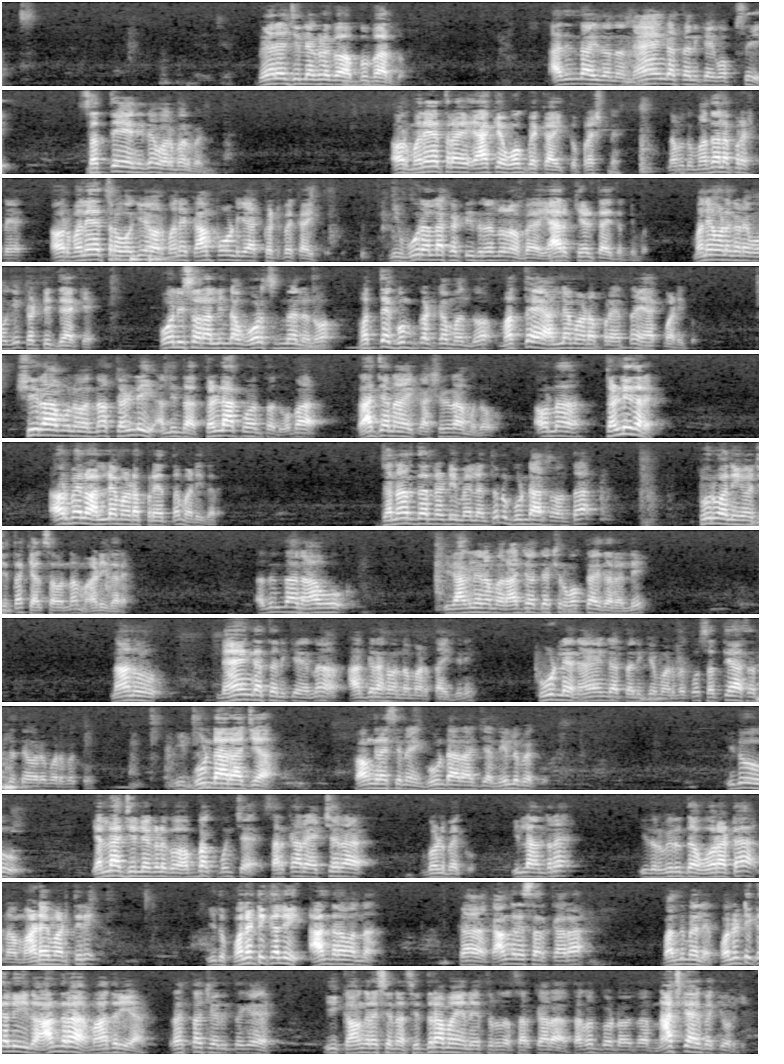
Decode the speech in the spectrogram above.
ಬೇರೆ ಜಿಲ್ಲೆಗಳಿಗೂ ಹಬ್ಬಬಾರ್ದು. ಅದರಿಂದ ಇದನ್ನು ನ್ಯಾಯಾಂಗ ತನಿಖೆಗೆ ಒಪ್ಪಿಸಿ ಸತ್ಯ ಏನಿದೆ ಹೊರಬರ್ಬೇಕು. ಅವ್ರ ಮನೆ ಹತ್ರ ಯಾಕೆ ಹೋಗ್ಬೇಕಾಯ್ತು ಪ್ರಶ್ನೆ. ನಮ್ದು ಮೊದಲ ಪ್ರಶ್ನೆ, ಅವ್ರ ಮನೆ ಹತ್ರ ಹೋಗಿ ಅವ್ರ ಮನೆ ಕಾಂಪೌಂಡ್ಗೆ ಯಾಕೆ ಕಟ್ಟಬೇಕಾಯ್ತು ನೀವು ಊರೆಲ್ಲ ಕಟ್ಟಿದ್ರೂ ನಾವು ಯಾರು ಕೇಳ್ತಾ ಇದ್ರು ನಿಮ್ಮ ಮನೆ ಒಳಗಡೆ ಹೋಗಿ ಕಟ್ಟಿದ್ದೆ ಯಾಕೆ? ಪೊಲೀಸರು ಅಲ್ಲಿಂದ ಓಡಿಸಿದ್ಮೇಲೂ ಮತ್ತೆ ಗುಂಪು ಕಟ್ಕೊಂಡ್ಬಂದು ಮತ್ತೆ ಹಲ್ಲೆ ಮಾಡೋ ಪ್ರಯತ್ನ ಯಾಕೆ ಮಾಡಿದ್ದು? ಶ್ರೀರಾಮುಲುವನ್ನ ತಳ್ಳಿ, ಅಲ್ಲಿಂದ ತಳ್ಳಾಕುವಂಥದ್ದು ಒಬ್ಬ ರಾಜ್ಯ ನಾಯಕ ಶ್ರೀರಾಮುಲು, ಅವ್ರನ್ನ ತಳ್ಳಿದ್ದಾರೆ. ಅವ್ರ ಮೇಲೂ ಹಲ್ಲೆ ಮಾಡೋ ಪ್ರಯತ್ನ ಮಾಡಿದ್ದಾರೆ. ಜನಾರ್ದನ್ ರೆಡ್ಡಿ ಮೇಲಂತೂ ಗುಂಡಾರಿಸುವಂತ ಪೂರ್ವ ನಿಯೋಜಿತ ಕೆಲಸವನ್ನ ಮಾಡಿದ್ದಾರೆ. ಅದರಿಂದ ನಾವು ಈಗಾಗಲೇ ನಮ್ಮ ರಾಜ್ಯಾಧ್ಯಕ್ಷರು ಹೋಗ್ತಾ ಇದ್ದಾರೆ ಅಲ್ಲಿ. ನಾನು ನ್ಯಾಯಾಂಗ ತನಿಖೆಯನ್ನು ಆಗ್ರಹವನ್ನ ಮಾಡ್ತಾ ಇದ್ದೀನಿ. ಕೂಡಲೇ ನ್ಯಾಯಾಂಗ ತನಿಖೆ ಮಾಡಬೇಕು, ಸತ್ಯಾಸತ್ಯತೆ ಅವರು ಬರಬೇಕು ಈ ಗೂಂಡಾ ರಾಜ್ಯ, ಕಾಂಗ್ರೆಸ್ಸಿನ ಈ ಗೂಂಡಾ ರಾಜ್ಯ ನಿಲ್ಲಬೇಕು ಇದು ಎಲ್ಲ ಜಿಲ್ಲೆಗಳಿಗೂ ಹಬ್ಬಕ್ಕೆ ಮುಂಚೆ ಸರ್ಕಾರ ಎಚ್ಚರಗೊಳ್ಬೇಕು. ಇಲ್ಲ ಅಂದ್ರೆ ಇದ್ರ ವಿರುದ್ಧ ಹೋರಾಟ ನಾವು ಮಾಡೇ ಮಾಡ್ತೀರಿ. ಇದು ಪೊಲಿಟಿಕಲಿ ಆಂಧ್ರವನ್ನ ಕಾಂಗ್ರೆಸ್ ಸರ್ಕಾರ ಬಂದ ಮೇಲೆ ಪೊಲಿಟಿಕಲಿ ಇದು ಆಂಧ್ರ ಮಾದರಿಯ ರಕ್ತಚರಿತೆಗೆ ಈ ಕಾಂಗ್ರೆಸ್ಸಿನ ಸಿದ್ದರಾಮಯ್ಯ ನೇತೃತ್ವದ ಸರ್ಕಾರ ತೆಗೆದುಕೊಂಡು ನಾಚಿಕೆ ಆಗ್ಬೇಕು ಇವ್ರಿಗೆ.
